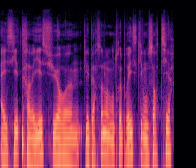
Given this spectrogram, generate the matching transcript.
à essayer de travailler sur euh, les personnes dans l'entreprise qui vont sortir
